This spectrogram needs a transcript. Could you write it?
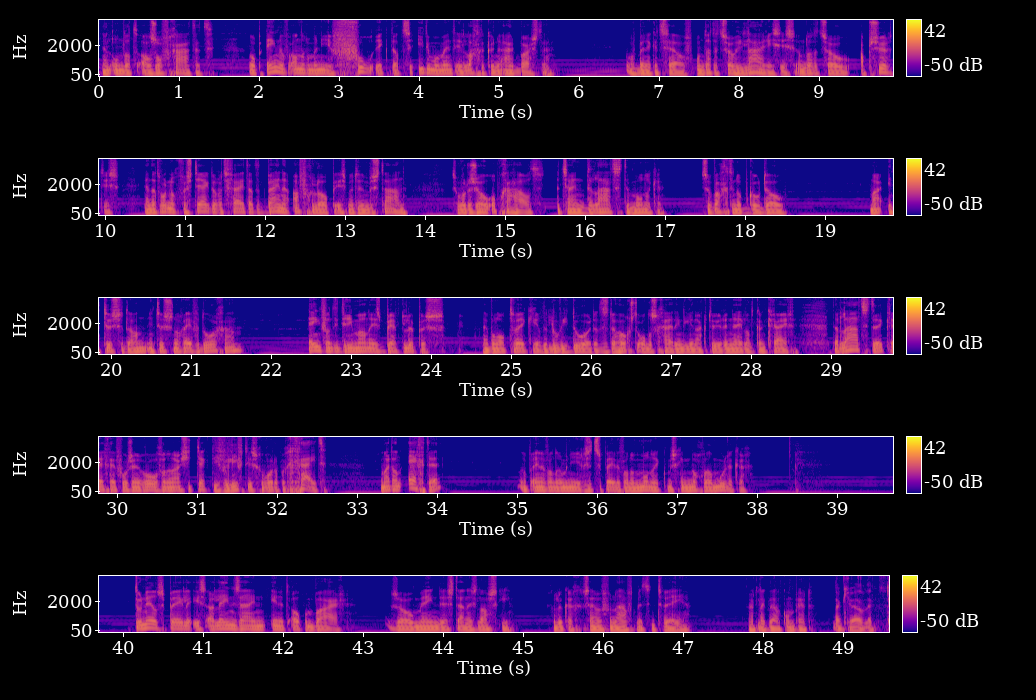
En om dat alsof gaat het. Op een of andere manier voel ik dat ze ieder moment in lachen kunnen uitbarsten. Of ben ik het zelf? Omdat het zo hilarisch is, omdat het zo absurd is. En dat wordt nog versterkt door het feit dat het bijna afgelopen is met hun bestaan. Ze worden zo opgehaald. Het zijn de laatste monniken. Ze wachten op Godot. Maar intussen dan, intussen nog even doorgaan. Een van die drie mannen is Bert Luppes. Hij won al twee keer de Louis d'Or. Dat is de hoogste onderscheiding die een acteur in Nederland kan krijgen. De laatste kreeg hij voor zijn rol van een architect die verliefd is geworden op een geit. Maar dan echt, hè? Op een of andere manier is het spelen van een monnik misschien nog wel moeilijker. Toneelspelen is alleen zijn in het openbaar. Zo meende Stanislavski. Gelukkig zijn we vanavond met z'n tweeën. Hartelijk welkom, Bert. Dankjewel, Lex.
